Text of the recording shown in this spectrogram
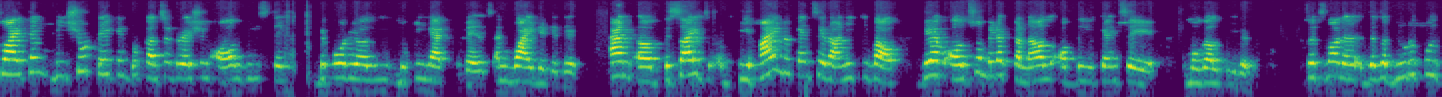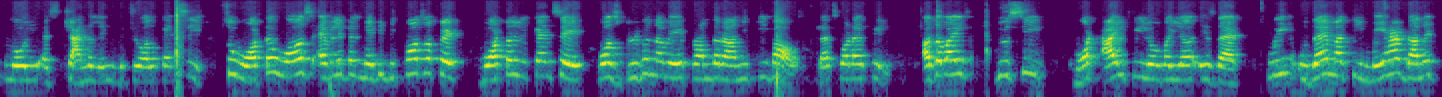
So I think we should take into consideration all these things before really looking at wells and why they did it. And uh, besides, behind you can say Rani Ki Vav, they have also made a canal of the, you can say, Mughal period. So it's not, a, there's a beautiful flow as channeling, which you all can see. So water was available, maybe because of it, water you can say was driven away from the Rani Ki Vav. That's what I feel. Otherwise, you see, what I feel over here is that Queen Udayamati may have done it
